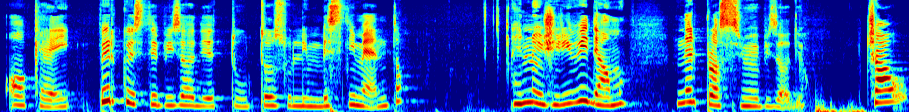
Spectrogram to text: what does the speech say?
Ok, per questo episodio è tutto sull'investimento. e noi ci rivediamo nel prossimo episodio. Ciao!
